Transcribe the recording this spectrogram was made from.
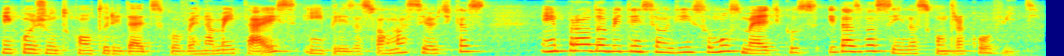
em conjunto com autoridades governamentais e empresas farmacêuticas, em prol da obtenção de insumos médicos e das vacinas contra a Covid.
